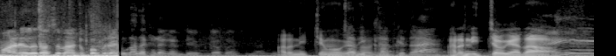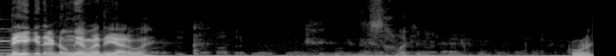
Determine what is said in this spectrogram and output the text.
मारे का दस खड़ा कर दिया अरे नीचे में हो गया था अरे नीचे हो गया था। देखिए कितने डूँगे हुए थे यार वो। कौन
